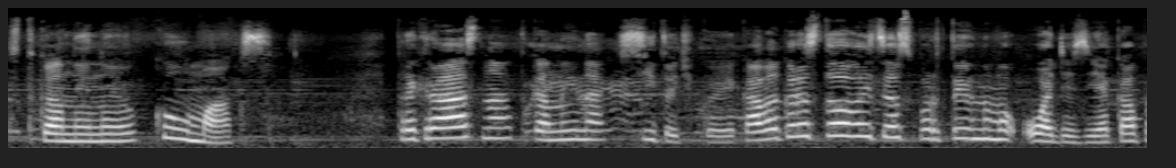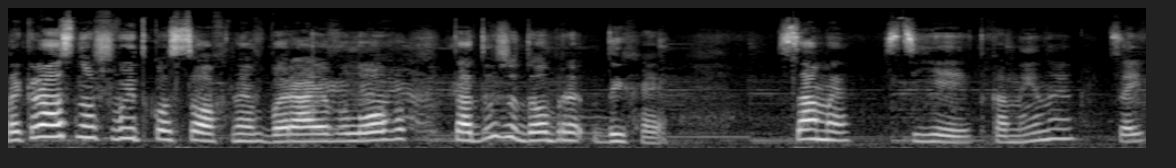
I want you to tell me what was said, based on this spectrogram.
з тканиною Coolmax. Прекрасна тканина сіточкою, яка використовується в спортивному одязі, яка прекрасно швидко сохне, вбирає вологу та дуже добре дихає. Саме з цією тканиною цей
